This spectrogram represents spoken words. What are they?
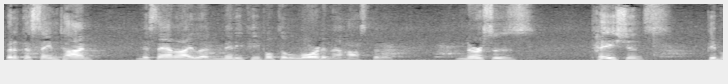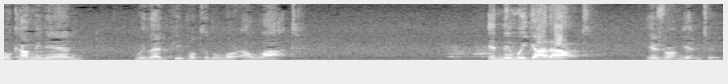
But at the same time, Miss Ann and I led many people to the Lord in that hospital. Nurses, patients, people coming in. We led people to the Lord a lot. And then we got out. Here's where I'm getting to.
